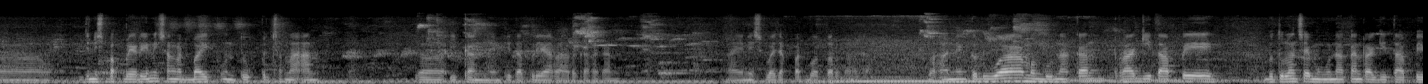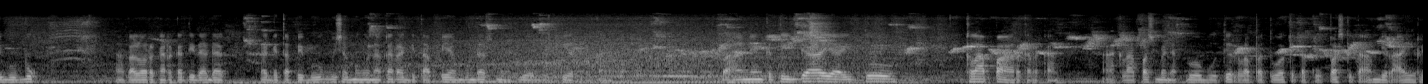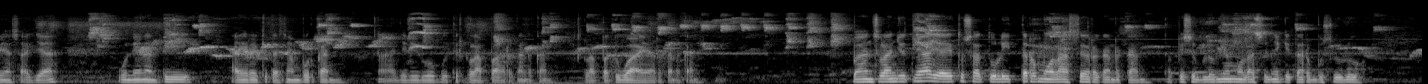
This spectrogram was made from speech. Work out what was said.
Uh, jenis bakteri ini sangat baik untuk pencernaan uh, ikan yang kita pelihara rekan-rekan. Nah ini sebanyak 4 botol rekan-rekan. Bahan yang kedua menggunakan ragi tape kebetulan saya menggunakan ragi tape bubuk. Nah kalau rekan-rekan tidak ada ragi tape bubuk bisa menggunakan ragi tape yang bundar sebanyak dua butir rekan-rekan. Bahan yang ketiga yaitu kelapa rekan-rekan. Nah kelapa sebanyak dua butir kelapa tua kita kupas kita ambil airnya saja. Kemudian nanti airnya kita campurkan. Nah jadi dua butir kelapa rekan-rekan. Kelapa tua ya rekan-rekan. Bahan selanjutnya yaitu satu liter molase rekan-rekan. Tapi sebelumnya molasenya kita rebus dulu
